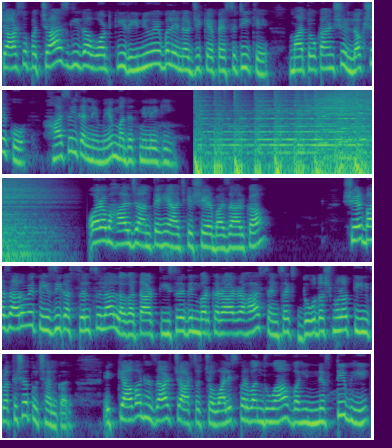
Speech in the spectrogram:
450 गीगावाट की रिन्यूएबल एनर्जी कैपेसिटी के महत्वाकांक्षी लक्ष्य को हासिल करने में मदद मिलेगी। और अब हाल जानते हैं आज के शेयर बाज़ार का। शेयर बाजारों में तेज़ी का सिलसिला लगातार तीसरे दिन बरकरार रहा। सेंसेक्स दो दशमलव तीन प्रतिशत उछल कर इक्यावन हज़ार चार सौ चौवालीस पर बंद हुआ। वहीं निफ्टी भी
